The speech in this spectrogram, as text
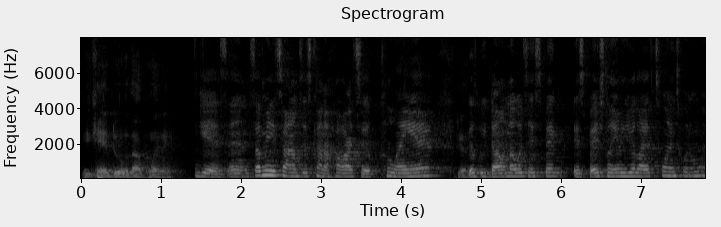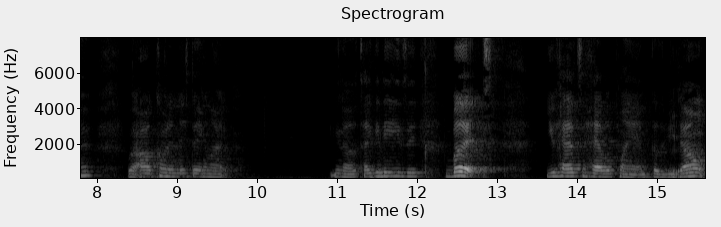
You can't do it without planning. Yes, and so many times it's kind of hard to plan Yeah. because we don't know what to expect, especially in your life 2021. We're all coming in this thing like, you know, take it easy. But you have to have a plan because if you don't,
